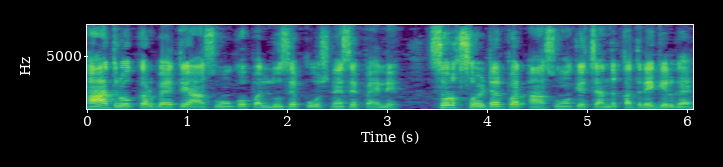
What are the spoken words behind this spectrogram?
हाथ रोककर बहते आंसुओं को पल्लू से पोछने से पहले सुर्ख स्वेटर पर आंसुओं के चंद कतरे गिर गए।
